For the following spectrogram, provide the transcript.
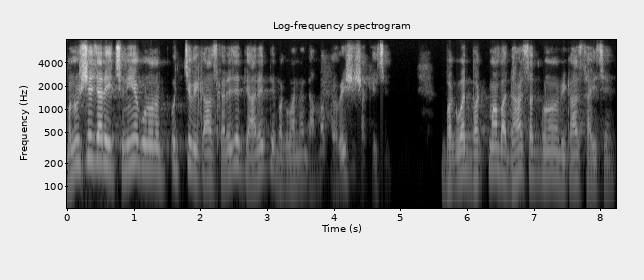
મનુષ્ય જ્યારે ઈચ્છનીય ગુણોનો ઉચ્ચ વિકાસ કરે છે, ત્યારે તે ભગવાનના ધામમાં પ્રવેશી શકે છે. ભગવત ભક્તમાં બધા સદગુણોનો વિકાસ થાય છે.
